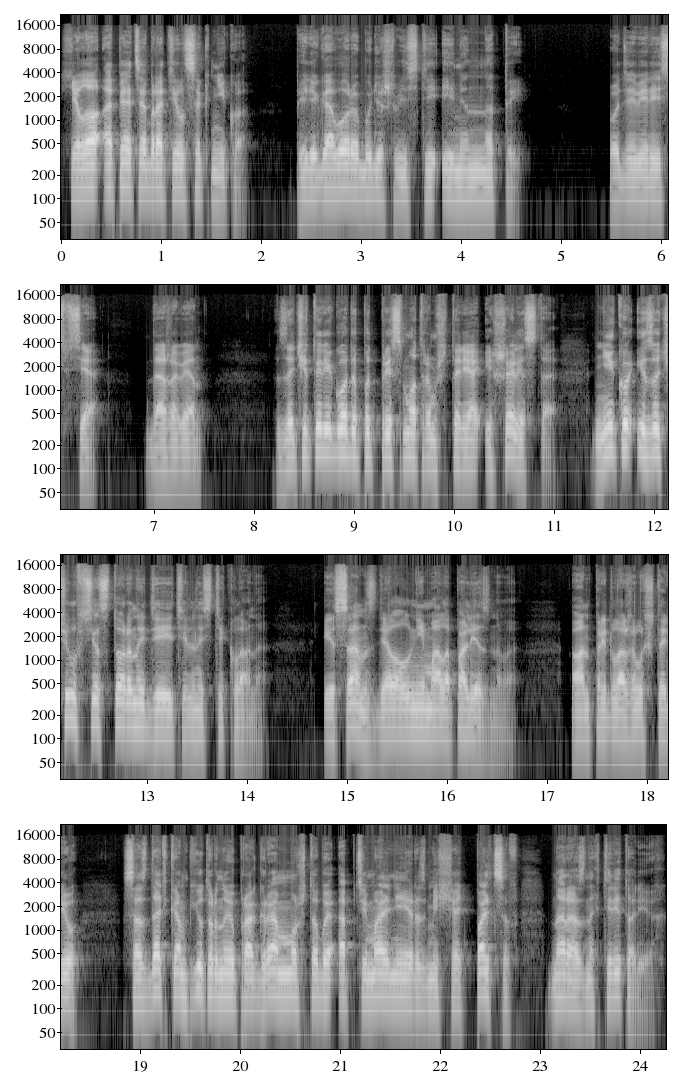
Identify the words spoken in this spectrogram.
Хило опять обратился к Нико. Переговоры будешь вести именно ты. Удивились все, даже Вен. За четыре года под присмотром Штыря и Шелеста Нико изучил все стороны деятельности клана и сам сделал немало полезного. Он предложил Штырю создать компьютерную программу, чтобы оптимальнее размещать пальцев на разных территориях.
